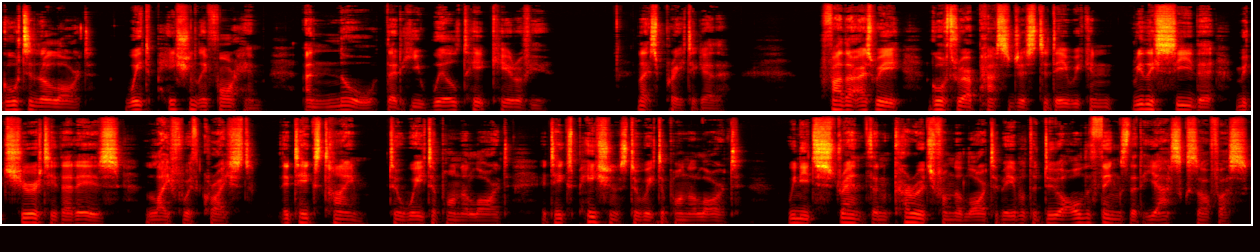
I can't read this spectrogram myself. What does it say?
Go to the Lord, wait patiently for Him, and know that He will take care of you. Let's pray together. Father, as we go through our passages today, we can really see the maturity that is life with Christ. It takes time to wait upon the Lord. It takes patience to wait upon the Lord. We need strength and courage from the Lord to be able to do all the things that He asks of us.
